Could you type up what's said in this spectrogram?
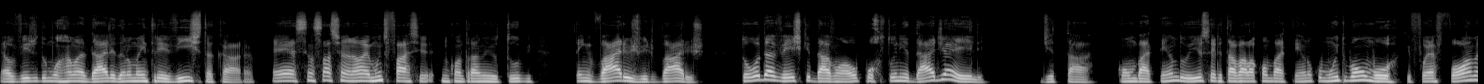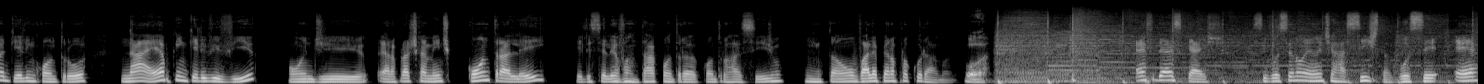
é o vídeo do Muhammad Ali dando uma entrevista, cara. É sensacional, é muito fácil encontrar no YouTube. Tem vários vídeos, vários. Toda vez que davam a oportunidade a ele de estar tá combatendo isso, ele estava lá combatendo com muito bom humor, que foi a forma que ele encontrou na época em que ele vivia onde era praticamente contra a lei ele se levantar contra, contra o racismo. Então vale a pena procurar, mano. Boa. FDS Cash. Se você não é antirracista, você é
